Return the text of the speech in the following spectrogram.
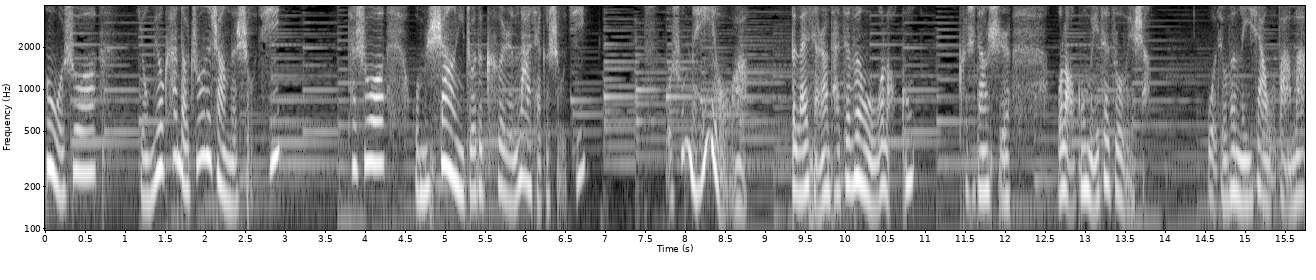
问我说。有没有看到桌子上的手机？她说我们上一桌的客人落下个手机。我说没有啊，本来想让他再问问我老公，可是当时我老公没在座位上，我就问了一下我爸妈，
